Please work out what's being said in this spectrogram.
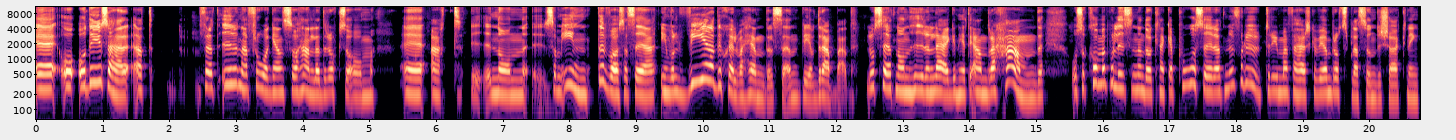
Eh, och, och, det är ju så här att för att i den här frågan så handlade det också om eh, att någon som inte var så att säga involverad i själva händelsen blev drabbad. Låt säga att någon hyr en lägenhet i andra hand och så kommer polisen en dag och knackar på och säger att nu får du utrymma för här ska vi göra en brottsplatsundersökning.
